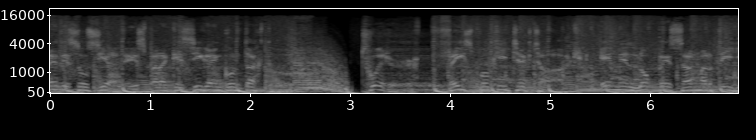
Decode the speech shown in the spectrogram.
Redes sociales para que siga en contacto: Twitter, Facebook y TikTok. M. López San Martín.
